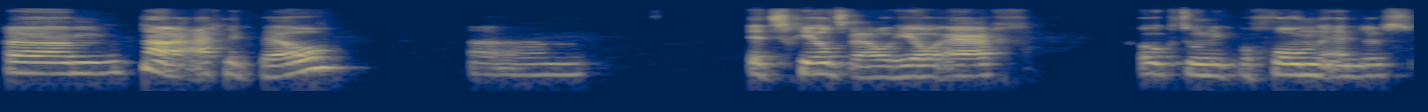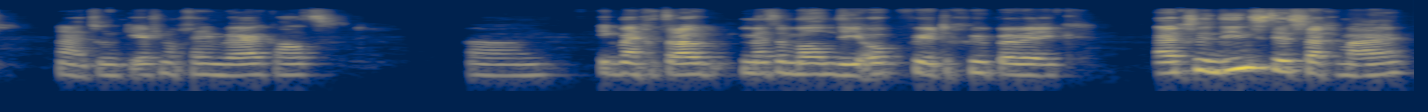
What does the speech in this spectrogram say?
um, nou eigenlijk wel. Um, het scheelt wel heel erg. Ook toen ik begon en dus nou, toen ik eerst nog geen werk had. Um, ik ben getrouwd met een man die ook 40 uur per week ergens in dienst is, zeg maar.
